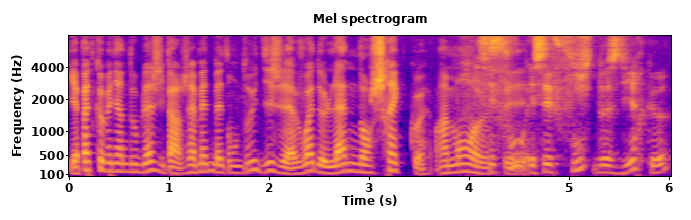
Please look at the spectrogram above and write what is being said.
Il n'y a pas de comédien de doublage, il parle jamais de mettre dos, il dit j'ai la voix de l'âne dans Shrek, quoi. Vraiment, euh, c'est fou, et c'est fou de se dire que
